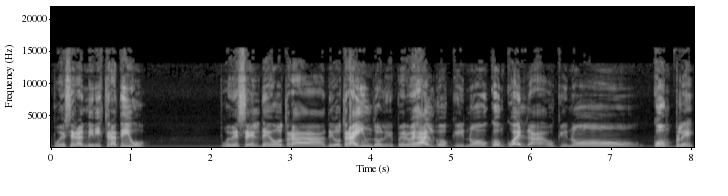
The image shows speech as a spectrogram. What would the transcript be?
Puede ser administrativo, puede ser de otra, de otra índole, pero es algo que no concuerda o que no cumple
